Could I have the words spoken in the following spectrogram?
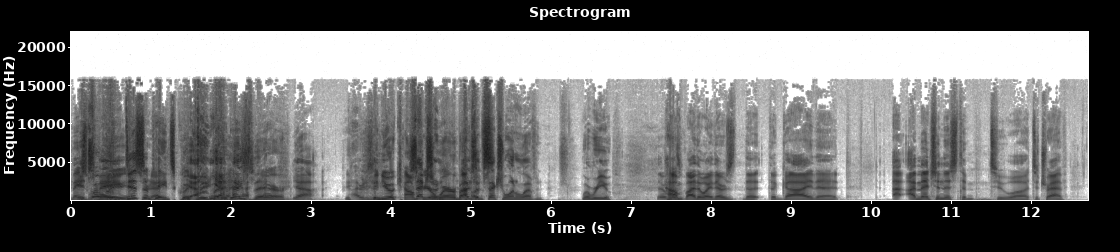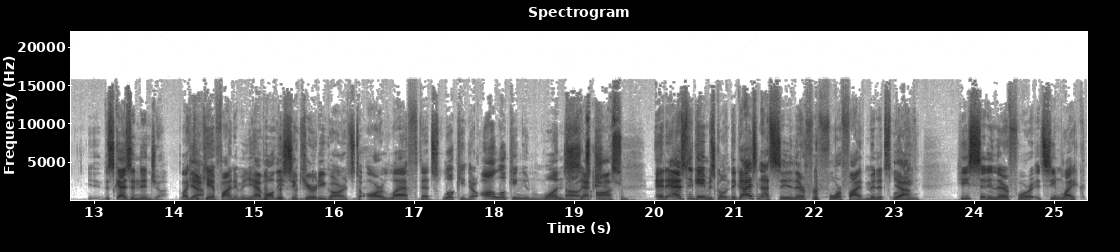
Mace, it's vape. it dissipates quickly, Yeah, but yeah. it is there. Yeah. I was Can in you account for your section- I was in section 111. Where were you? There How- was, by the way, there's the the guy that I, I mentioned this to to uh, to Trav. This guy's a ninja. Like Yeah. you can't find him, and you have all these security guards to our left that's looking. They're all looking in one Oh, it's section. awesome. And as the game is going, the guy's not sitting there for four or five minutes looking. Yeah. looking. He's sitting there for it seemed like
